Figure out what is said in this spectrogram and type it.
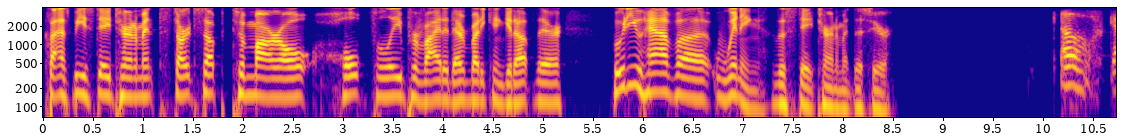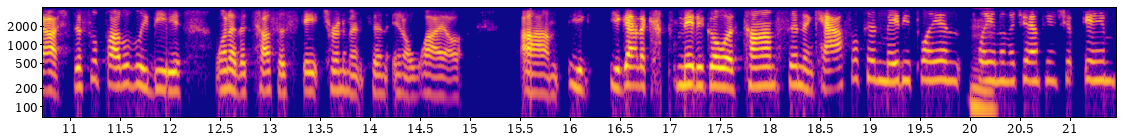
Class B state tournament starts up tomorrow. Hopefully, provided everybody can get up there. Who do you have uh, winning the state tournament this year? Oh gosh, this will probably be one of the toughest state tournaments in in a while. Um, you you got to maybe go with Thompson and Castleton, maybe playing Hmm. playing in the championship game.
